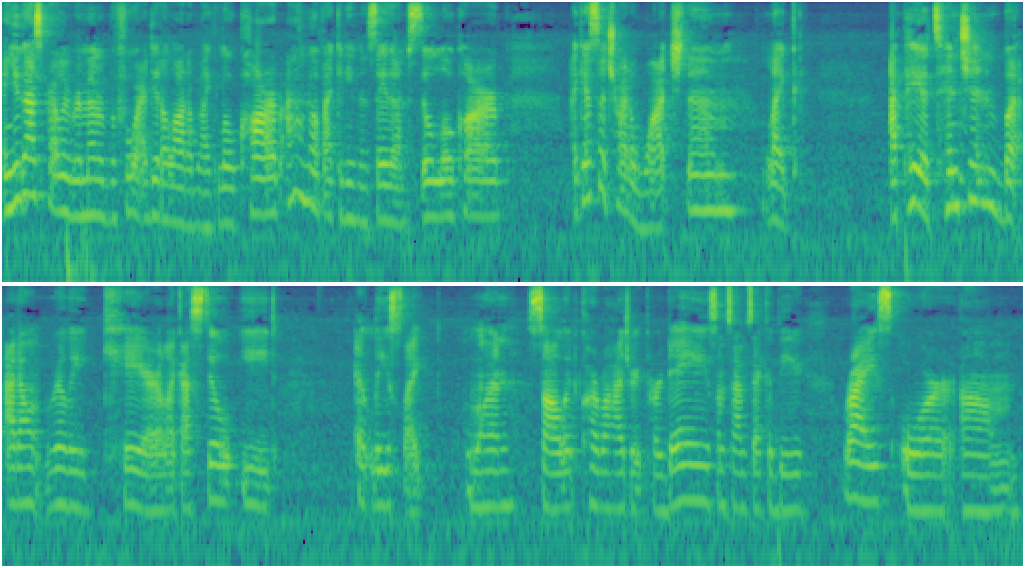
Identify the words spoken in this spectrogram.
and you guys probably remember before I did a lot of like low carb. I don't know if I can even say that I'm still low carb. I guess I try to watch them like I pay attention, but I don't really care. Like I still eat at least like one solid carbohydrate per day. Sometimes that could be rice or um,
